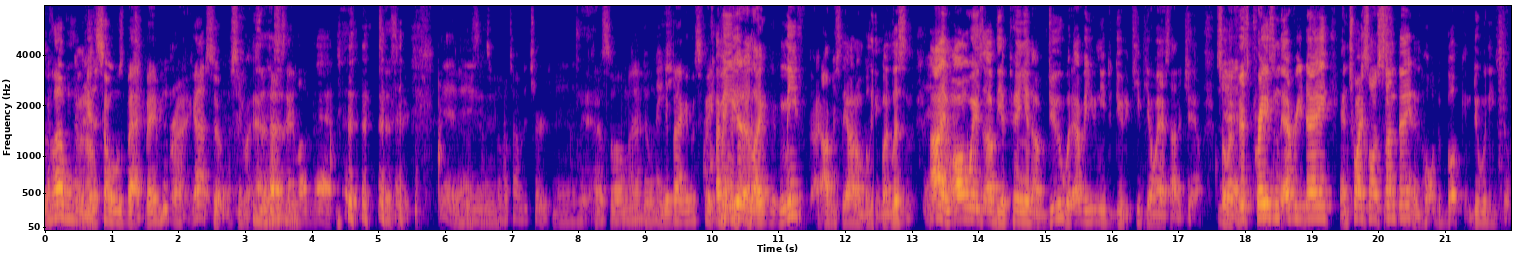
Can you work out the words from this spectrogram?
We love when we get souls back, baby. Right. Got to. We'll see what Yeah. happens. they love that. Yeah, You know what I'm man. saying? Spend more time with the church, man. That's all, Make man. that donation. Get back in his feet. I mean, yeah, like me, obviously, I don't believe, but listen, Yeah. I am always of the opinion of do whatever you need to do to keep your ass out of jail. So if it's praising every day and twice on Sunday, then hold the book and do what he's doing.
